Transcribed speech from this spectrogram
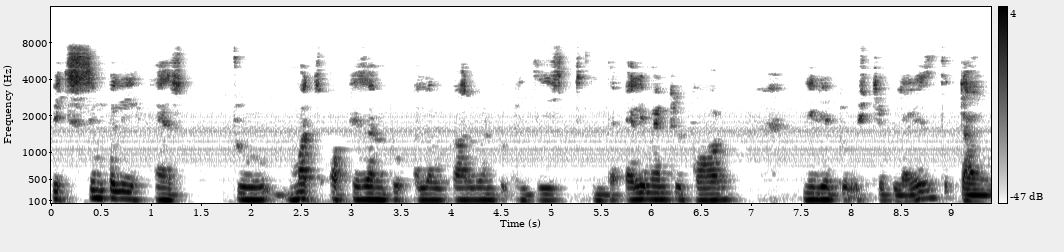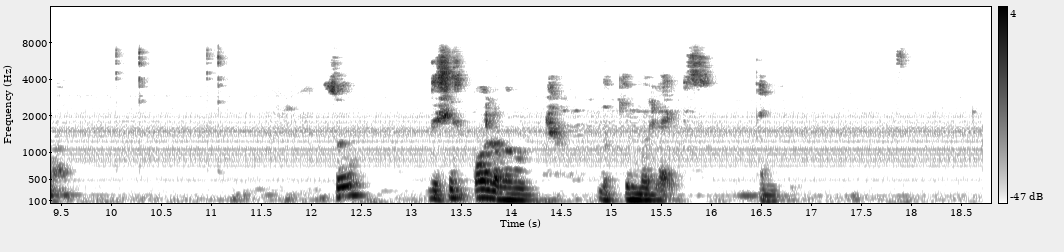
which simply has too much oxygen to allow carbon to exist in the elemental form needed to stabilize the diamond. So this is all about the kimberlites. Thank you.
